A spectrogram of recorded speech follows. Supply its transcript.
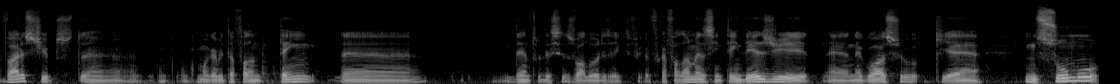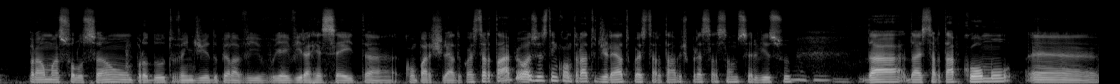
vários tipos. É, como a Gabi está falando, tem é, dentro desses valores aí que fica, fica falando, mas assim, tem desde é, negócio que é insumo para uma solução, um produto vendido pela Vivo e aí vira receita compartilhada com a startup, ou às vezes tem contrato direto com a startup de prestação de serviço uhum. da, da startup como é,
